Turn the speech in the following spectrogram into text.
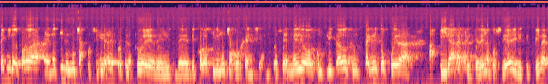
técnicos de Córdoba eh, no tienen muchas posibilidades porque los clubes de, de, Córdoba tienen muchas urgencias. Entonces, es medio complicado que un técnico pueda aspirar a que te den la posibilidad de dirigir primero.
